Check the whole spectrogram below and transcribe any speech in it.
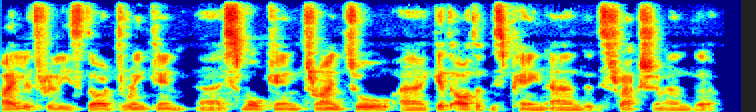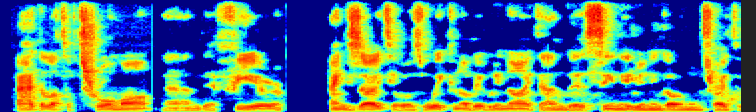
I literally start drinking, uh, smoking, trying to uh, get out of this pain and the distraction. And uh, I had a lot of trauma and uh, fear, anxiety. I was waking up every night and uh, seeing Iranian government try to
